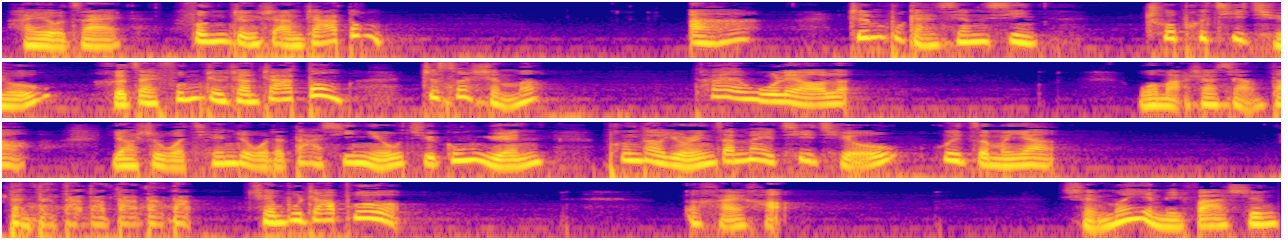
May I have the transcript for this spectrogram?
还有在风筝上扎洞。啊，真不敢相信！戳破气球和在风筝上扎洞，这算什么？太无聊了。我马上想到，要是我牵着我的大犀牛去公园，碰到有人在卖气球，会怎么样？当当当当当当当。全部扎破，还好，什么也没发生。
